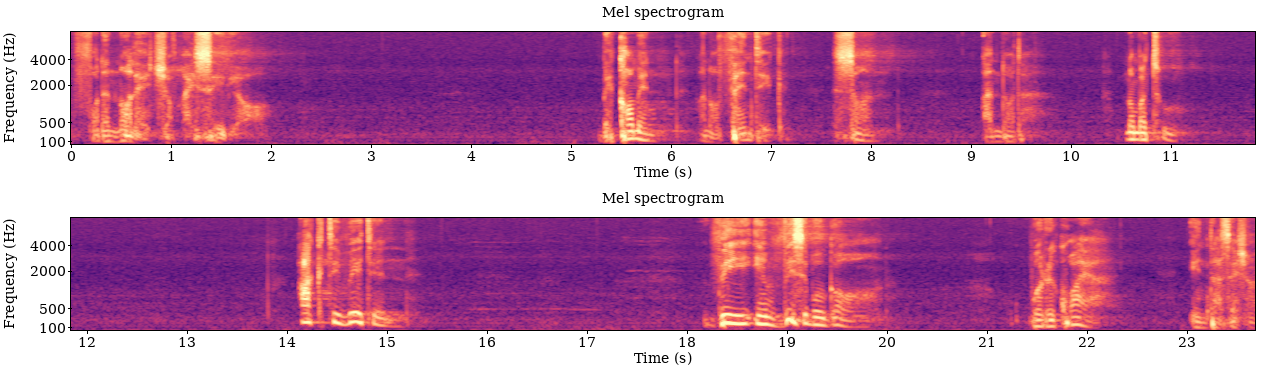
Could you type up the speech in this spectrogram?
for the knowledge of my Savior. Becoming an authentic son and daughter. Number two, activating the invisible God will require intercession.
